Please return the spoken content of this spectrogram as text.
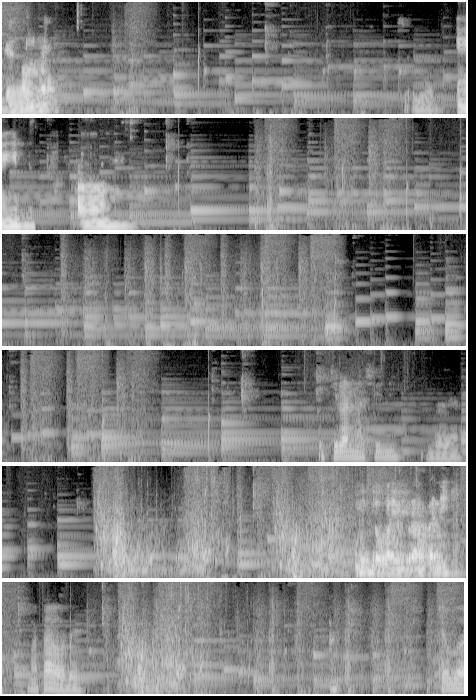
Kayak nolak. Sabar. Kayak gitu. Oh, Kecilan masih nih. Enggak ya. ini kayak berapa nih? Nggak tahu deh. Coba,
